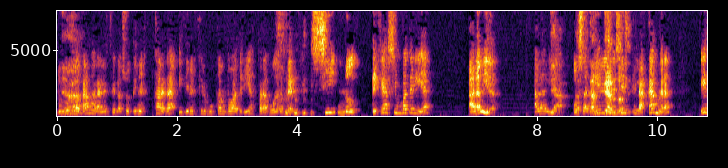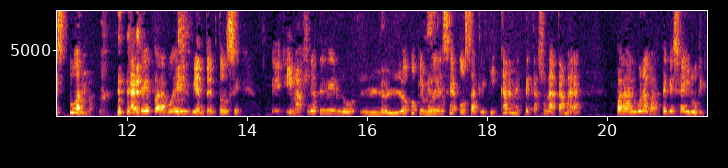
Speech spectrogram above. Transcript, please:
Tú con la cámara en este caso tienes carga y tienes que ir buscando baterías para poder ver. si no te quedas sin batería, a la vida. A la vida. O sea, quiere decir así. que la cámara es tu arma. ¿cachai? para poder ir viendo. Entonces, eh, imagínate lo, lo loco que puede ser o sacrificar en este caso la cámara para alguna parte que sea inútil.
